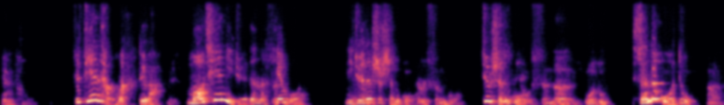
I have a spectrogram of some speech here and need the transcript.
天堂，就天堂嘛，对吧？毛谦，你觉得呢？天国，你觉得是神国？就是神国，就是神国，有神的国度，神的国度啊，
